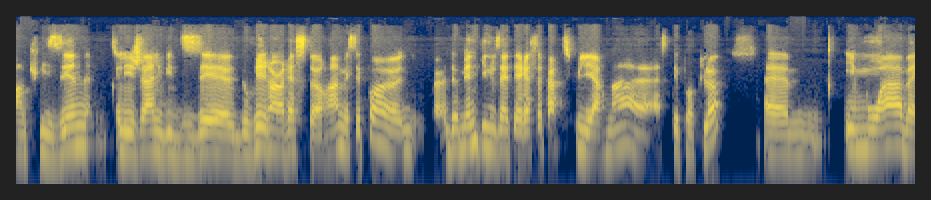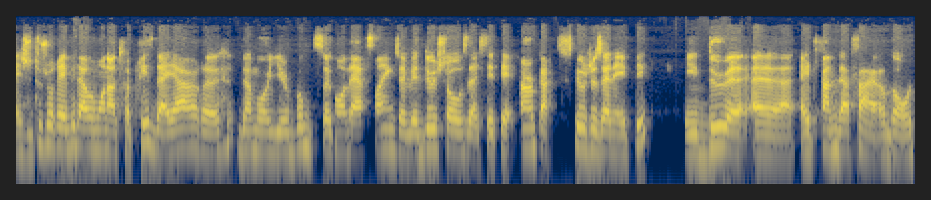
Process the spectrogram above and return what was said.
en cuisine. Les gens lui disaient d'ouvrir un restaurant, mais c'est pas un, domaine qui nous intéressait particulièrement euh, à cette époque-là. Euh, et moi, ben, j'ai toujours rêvé d'avoir mon entreprise. D'ailleurs, dans mon yearbook du secondaire 5, j'avais deux choses. C'était un, participer aux Jeux olympiques et deux, être femme d'affaires. Donc,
